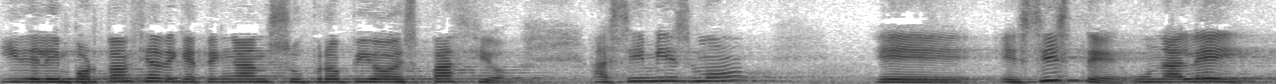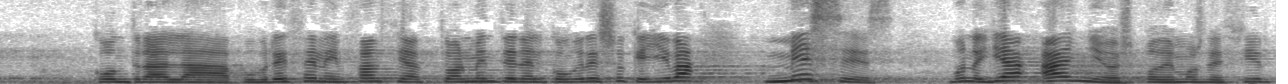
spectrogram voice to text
y de la importancia de que tengan su propio espacio. Asimismo, eh, existe una ley contra la pobreza en la infancia actualmente en el Congreso que lleva meses bueno, ya años, podemos decir,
